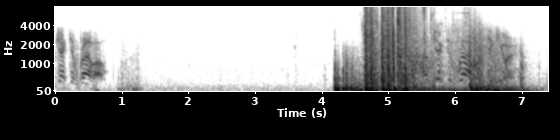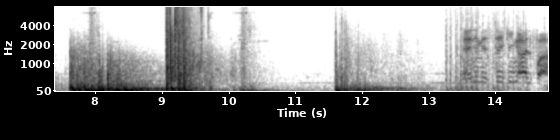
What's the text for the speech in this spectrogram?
Objective Bravo. Objective Bravo secure. Enemy taking Alpha.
